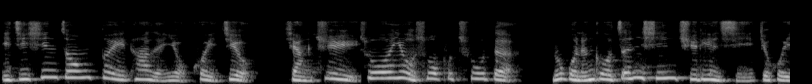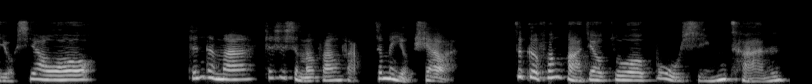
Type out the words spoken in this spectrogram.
以及心中对他人有愧疚、想去说又说不出的，如果能够真心去练习，就会有效哦。真的吗？这是什么方法这么有效啊？这个方法叫做步行禅，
